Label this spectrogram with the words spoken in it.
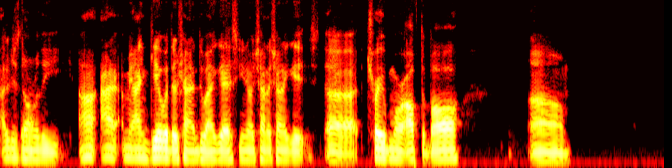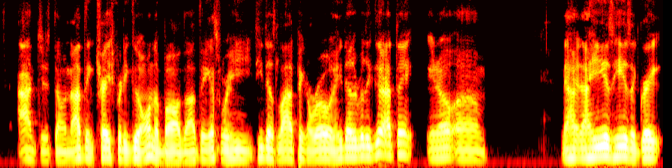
I just don't really. I, I I mean I can get what they're trying to do. I guess you know trying to trying to get uh Trae more off the ball. Um, I just don't. know. I think Trae's pretty good on the ball though. I think that's where he he does a lot of pick and roll and he does it really good. I think you know. Um, now now he is he is a great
